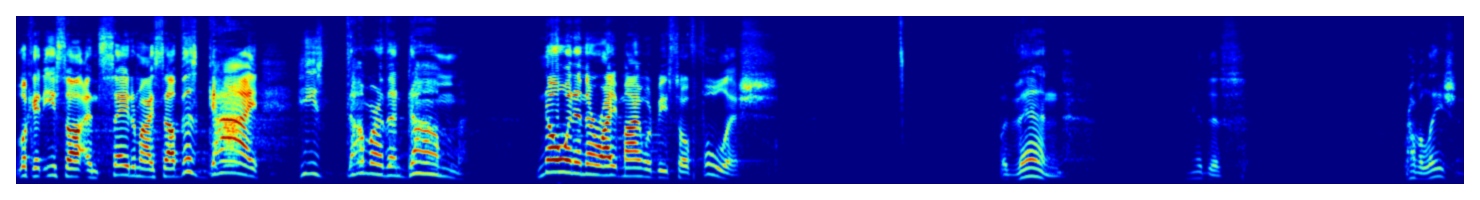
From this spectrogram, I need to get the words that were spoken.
look at Esau and say to myself, this guy, he's dumber than dumb. No one in their right mind would be so foolish. But then I had this revelation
